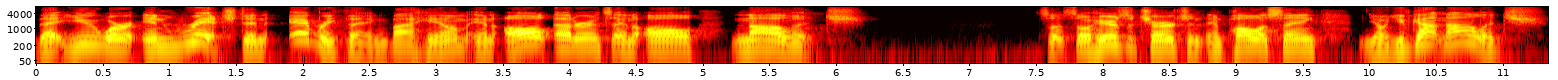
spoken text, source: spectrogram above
that you were enriched in everything by him in all utterance and all knowledge. So, so here's the church, and, and Paul is saying, you know, you've got knowledge.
